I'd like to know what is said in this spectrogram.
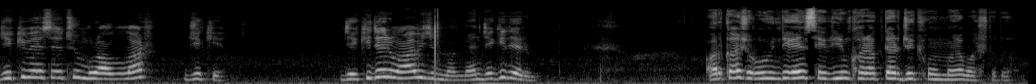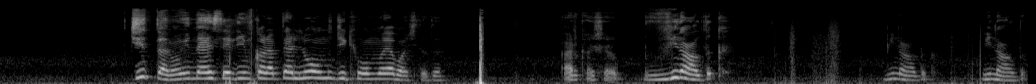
Jackie vs tüm Brawl'lar Jackie. Jackie derim abicim ben. Ben Jackie derim. Arkadaşlar oyunda en sevdiğim karakter Jack olmaya başladı. Cidden oyunda en sevdiğim karakter Leon'lu Jackie olmaya başladı. Arkadaşlar win aldık. Win aldık. Win aldık.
